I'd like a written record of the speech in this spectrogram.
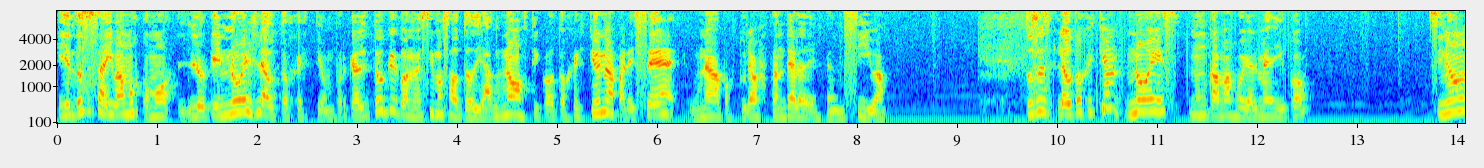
y entonces ahí vamos como lo que no es la autogestión, porque al toque cuando decimos autodiagnóstico, autogestión, aparece una postura bastante a la defensiva. Entonces, la autogestión no es nunca más voy al médico, sino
